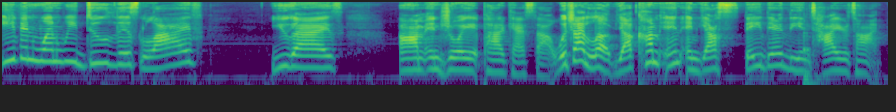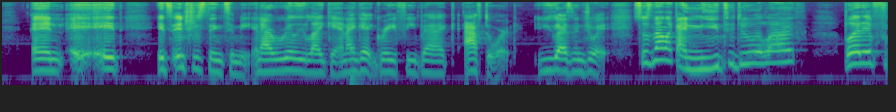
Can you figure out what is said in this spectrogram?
even when we do this live, you guys um enjoy it podcast style, which I love. Y'all come in and y'all stay there the entire time. And it, it it's interesting to me and I really like it and I get great feedback afterward. You guys enjoy it. So it's not like I need to do it live, but if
